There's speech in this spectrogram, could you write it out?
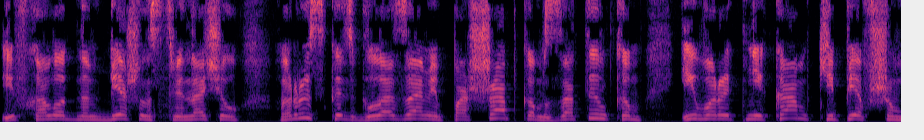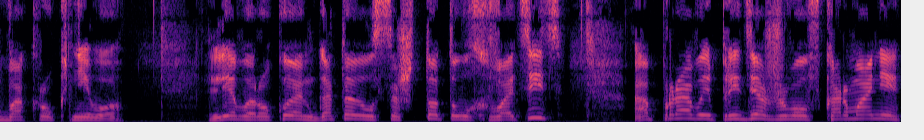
и в холодном бешенстве начал рыскать глазами по шапкам, затылкам и воротникам, кипевшим вокруг него. Левой рукой он готовился что-то ухватить, а правой придерживал в кармане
